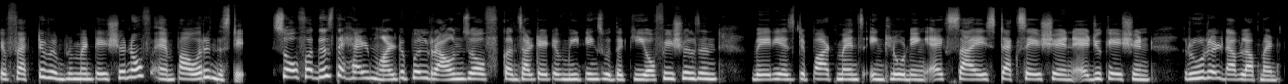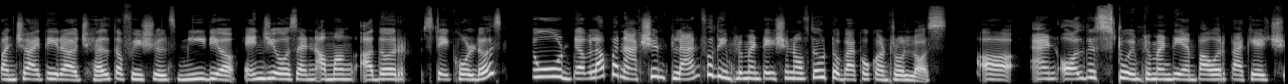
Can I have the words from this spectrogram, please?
effective implementation of MPOWER in the state. So, for this, they held multiple rounds of consultative meetings with the key officials in various departments, including excise, taxation, education, rural development, panchayati raj, health officials, media, NGOs, and among other stakeholders to develop an action plan for the implementation of the tobacco control laws. Uh, and all this to implement the MPOWER package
